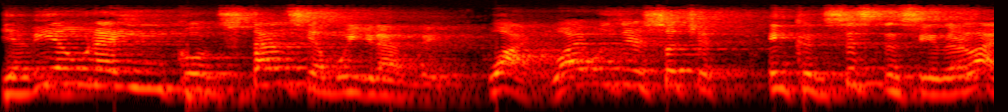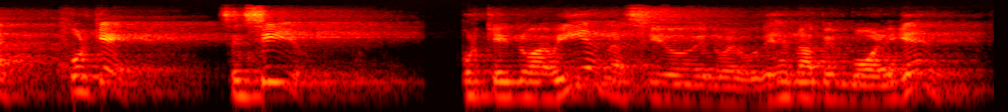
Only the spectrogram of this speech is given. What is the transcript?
Y había una inconstancia muy grande. Why? Why was there such an inconsistency in their life? ¿Por qué? Sencillo porque no había nacido de nuevo. They had not been born again.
